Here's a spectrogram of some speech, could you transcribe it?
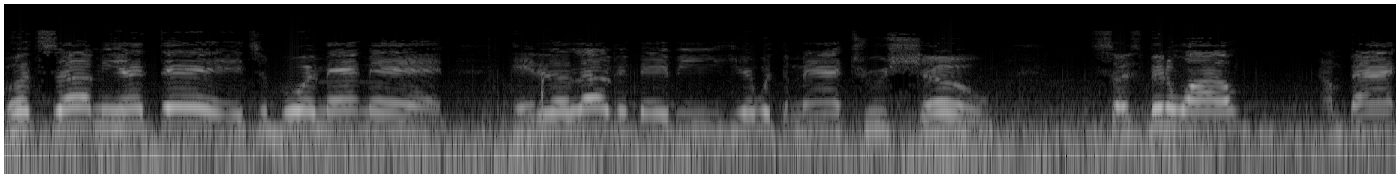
What's up, mi gente? It's your boy Madman. Hate it or love it, baby. Here with the Mad Truth Show. So it's been a while. I'm back.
